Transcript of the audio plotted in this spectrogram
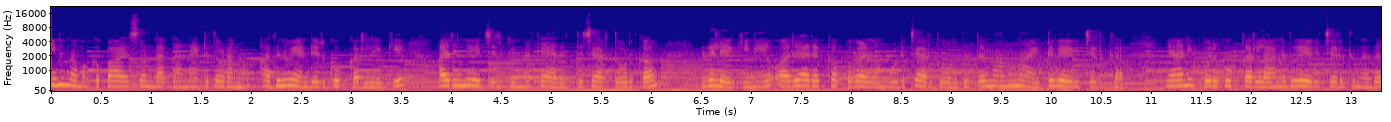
ഇനി നമുക്ക് പായസം ഉണ്ടാക്കാനായിട്ട് തുടങ്ങാം. അതിനു വേണ്ടി ഒരു കുക്കറിലേക്ക് അരിഞ്ഞു വെച്ചിരിക്കുന്ന ക്യാരറ്റ് ചേർത്ത് കൊടുക്കാം. ഇതിലേക്ക് ഇനി ഒരു അര കപ്പ് വെള്ളം കൂടി ചേർത്ത് കൊടുത്തിട്ട് നന്നായിട്ട് വേവിച്ചെടുക്കുക. ഞാനിപ്പോൾ ഒരു കുക്കറിലാണ് ഇത് വേവിച്ചെടുക്കുന്നത്.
